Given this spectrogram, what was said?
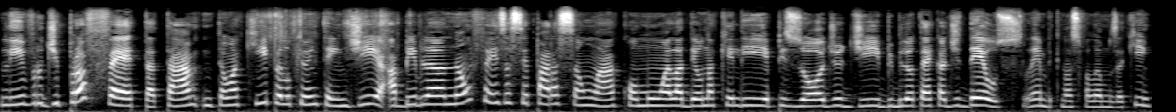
livro de profeta, tá? Então aqui, pelo que eu entendi, a Bíblia não fez a separação lá como ela deu naquele episódio de Biblioteca de Deus. Lembra que nós falamos aqui?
